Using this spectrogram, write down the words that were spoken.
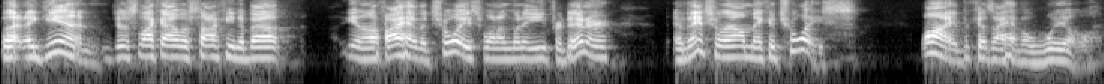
But again, just like I was talking about, you know, if I have a choice what I'm going to eat for dinner, eventually I'll make a choice. Why? Because I have a will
